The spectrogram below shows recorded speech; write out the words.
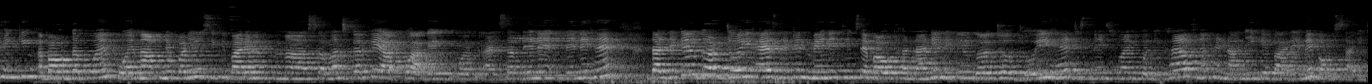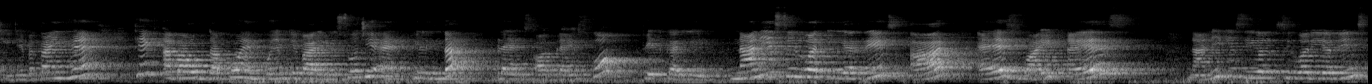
thinking about the poem poem आपने पढ़ी उसी के बारे में समझ करके आपको आगे आंसर देने देने हैं। The little girl Joey has written many things about her nani little girl जो जोई है, जिसने इस पोएम को लिखा है, उसने अपने नानी के बारे में बहुत सारी चीज़ें बताई हैं। Think about the poem poem के बारे में सोचिए and fill in the blanks और ब्लैंक्स को फिल करिए। Nani silver earrings are as white as नानी के सिल्वर ईयर रिंग्स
